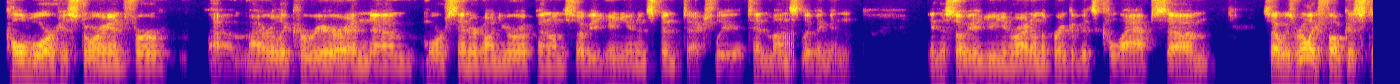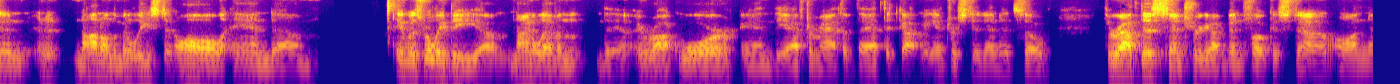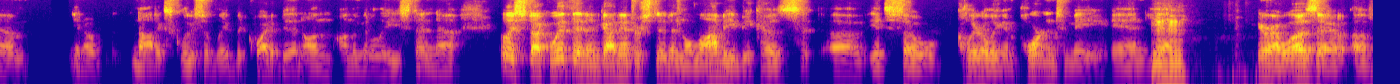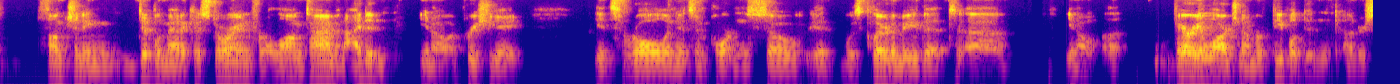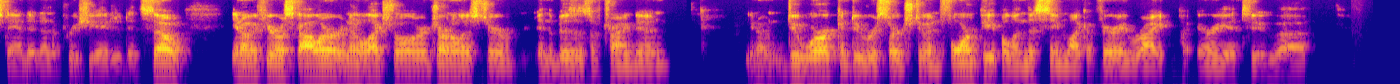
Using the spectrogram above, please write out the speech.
Cold War historian for uh, my early career and um, more centered on Europe and on the Soviet Union and spent actually uh, 10 months living in, in the Soviet Union right on the brink of its collapse. Um, so I was really focused in, in, not on the Middle East at all. And um, it was really the um, 9-11, the Iraq war and the aftermath of that that got me interested in it. So throughout this century, I've been focused uh, on, um, you know, not exclusively, but quite a bit on on the Middle East, and uh, really stuck with it and got interested in the lobby because uh, it's so clearly important to me. And yet, mm-hmm. here I was, a, a, functioning diplomatic historian for a long time, and I didn't, you know, appreciate its role and its importance. So it was clear to me that, uh, you know. a very large number of people didn't understand it and appreciated it. So you know, if you're a scholar or an intellectual or a journalist, you're in the business of trying to, you know, do work and do research to inform people. And this seemed like a very right area to uh,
